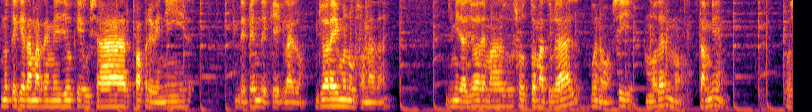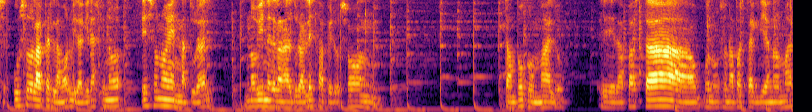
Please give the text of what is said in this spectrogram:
no te queda más remedio que usar para prevenir. Depende qué, claro. Yo ahora mismo no uso nada. ¿eh? Mira, yo además uso todo natural. Bueno, sí, moderno también. Pues uso la perla mórbida. Quieras que no, eso no es natural no viene de la naturaleza, pero son tampoco malo. Eh, la pasta, bueno, uso una pasta cría normal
